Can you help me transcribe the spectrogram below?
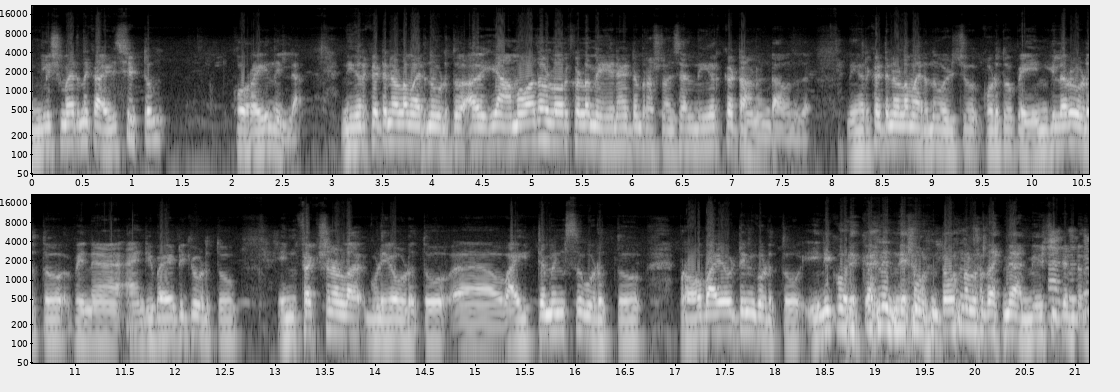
ഇംഗ്ലീഷ് മരുന്ന് കഴിച്ചിട്ടും കുറയുന്നില്ല. നീർക്കെട്ടിനുള്ള മരുന്ന് കൊടുത്തു. ഈ അമവാദം ഉള്ളവർക്കുള്ള മെയിനായിട്ടും പ്രശ്നം വെച്ചാൽ നീർക്കെട്ടാണ് ഉണ്ടാവുന്നത്. നീർക്കെട്ടിനുള്ള മരുന്ന് ഒഴിച്ചു കൊടുത്തു പെയിൻ കില്ലർ കൊടുത്തു പിന്നെ ആന്റിബയോട്ടിക് കൊടുത്തു ഇൻഫെക്ഷൻ ഉള്ള ഗുളിക കൊടുത്തു വൈറ്റമിൻസ് കൊടുത്തു പ്രോബയോട്ടിൻ കൊടുത്തു. ഇനി കൊടുക്കാൻ എന്തെങ്കിലും ഉണ്ടോ എന്നുള്ളത് അതിനെ അന്വേഷിക്കേണ്ടത്.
